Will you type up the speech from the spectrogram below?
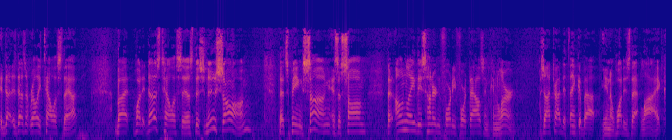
It, do, it doesn't really tell us that. But what it does tell us is this new song that's being sung is a song that only these 144,000 can learn. So I tried to think about, you know, what is that like?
